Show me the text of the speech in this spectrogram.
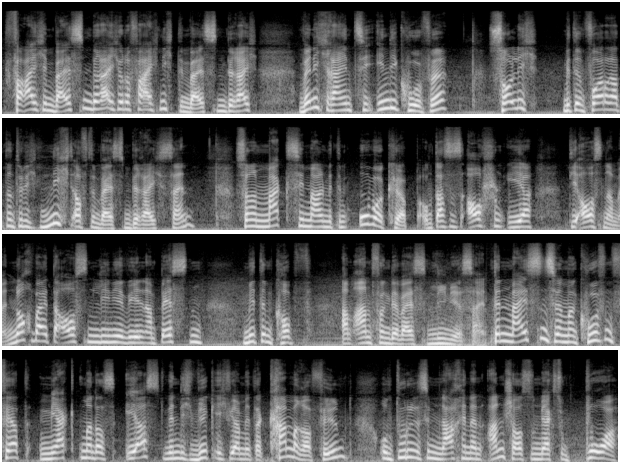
fahre ich im weißen Bereich oder fahre ich nicht im weißen Bereich? Wenn ich reinziehe in die Kurve, soll ich mit dem Vorderrad natürlich nicht auf dem weißen Bereich sein, sondern maximal mit dem Oberkörper. Und das ist auch schon eher die Ausnahme. Noch weiter Außenlinie wählen, am besten mit dem Kopf am Anfang der weißen Linie sein. Denn meistens, wenn man Kurven fährt, merkt man das erst, wenn dich wirklich wer mit der Kamera filmt und du dir das im Nachhinein anschaust und merkst, boah,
